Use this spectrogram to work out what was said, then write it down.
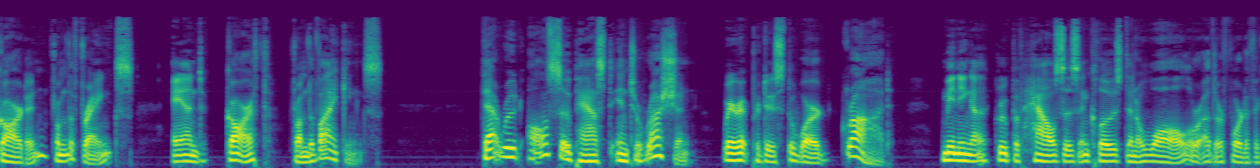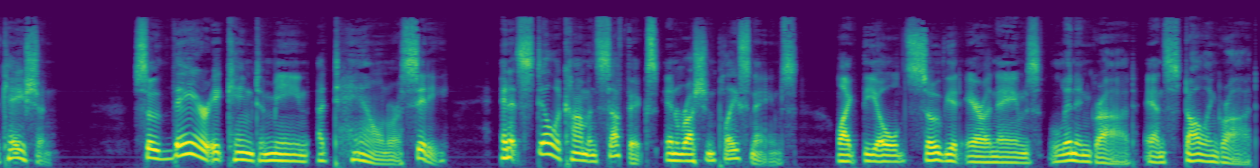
garden from the Franks, and garth from the Vikings. That root also passed into Russian, where it produced the word grad, meaning a group of houses enclosed in a wall or other fortification. So there it came to mean a town or a city, and it's still a common suffix in Russian place names, like the old Soviet era names Leningrad and Stalingrad.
